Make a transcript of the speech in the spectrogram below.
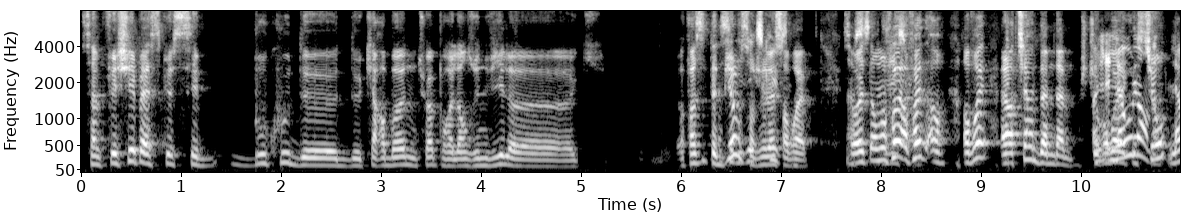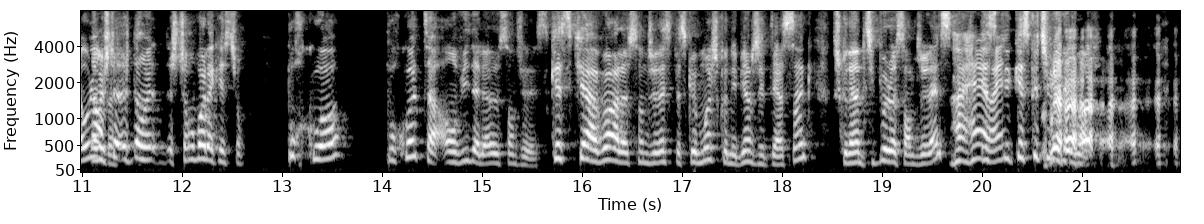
ça me fait chier parce que c'est beaucoup de, de carbone, tu vois, pour aller dans une ville. qui- Enfin, c'est peut-être bien Los Angeles en vrai. Non, vrai, en, en, fait, en, en vrai, alors tiens, Dame Dame, je te renvoie la, question. la Non, mais je, Hollande. te, non, je te renvoie la question. Pourquoi, pourquoi tu as envie d'aller à Los Angeles? Qu'est-ce qu'il y a à voir à Los Angeles? Parce que moi, je connais bien GTA 5, je connais un petit peu Los Angeles. Ouais, Qu'est-ce ouais. que- qu'est-ce que tu veux aller voir?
